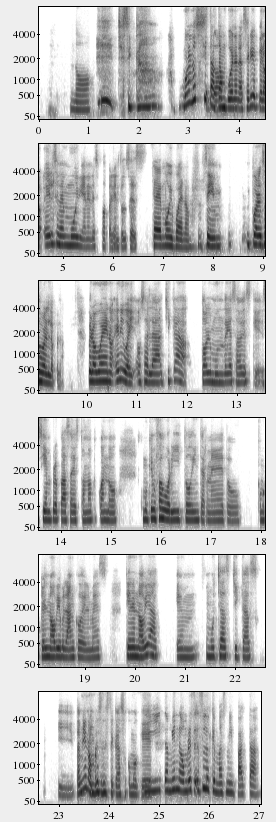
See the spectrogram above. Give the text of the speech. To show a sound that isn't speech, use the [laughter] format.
No. [gasps] Jessica. Bueno, no sé si está tan buena la serie, pero él se ve muy bien en ese papel, entonces Se ve muy bueno. [laughs] Sí, por eso vale la pena. Pero bueno, anyway, o sea, la chica, todo el mundo ya sabes que siempre pasa esto, ¿no? Que cuando como que un favorito de internet o como que el novio blanco del mes tiene novia, em, muchas chicas y también hombres en este caso, como que Sí, también hombres, eso es lo que más me impacta.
